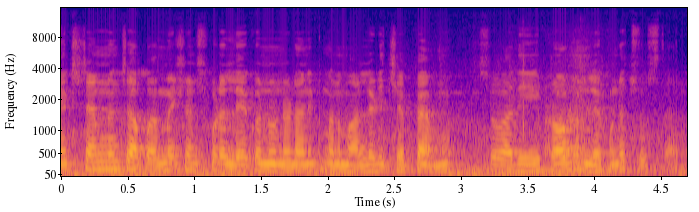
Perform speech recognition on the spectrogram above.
నెక్స్ట్ టైం నుంచి ఆ పర్మిషన్స్ కూడా లేకుండా ఉండడానికి మనం ఆల్రెడీ చెప్పాము. సో అది ప్రాబ్లం లేకుండా చూస్తారు.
